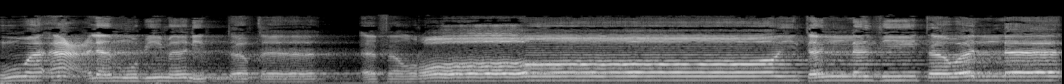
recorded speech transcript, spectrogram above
هو أعلم بمن اتقى. أفرأيت الذي تولى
